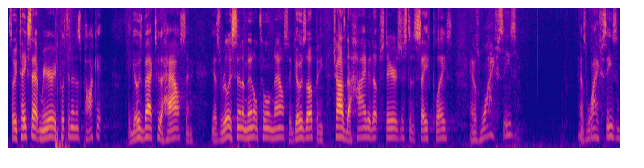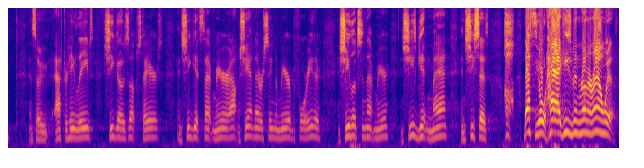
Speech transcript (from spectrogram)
So he takes that mirror, he puts it in his pocket, he goes back to the house, and it's really sentimental to him now. So he goes up and he tries to hide it upstairs just in a safe place. And his wife sees him. His wife sees him. And so after he leaves, she goes upstairs and she gets that mirror out. And she had never seen the mirror before either. And she looks in that mirror and she's getting mad. And she says, Oh, that's the old hag he's been running around with.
